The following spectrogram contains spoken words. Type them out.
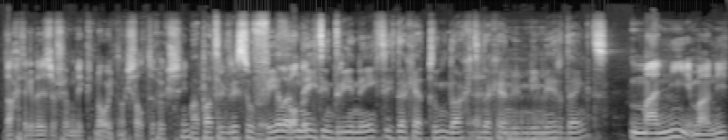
dacht ik, dat is een film die ik nooit nog zal terugzien. Maar Patrick, er is zoveel uit Vond ik- 1993 dat jij toen dacht dat jij nu niet meer denkt. Maar niet, maar niet,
